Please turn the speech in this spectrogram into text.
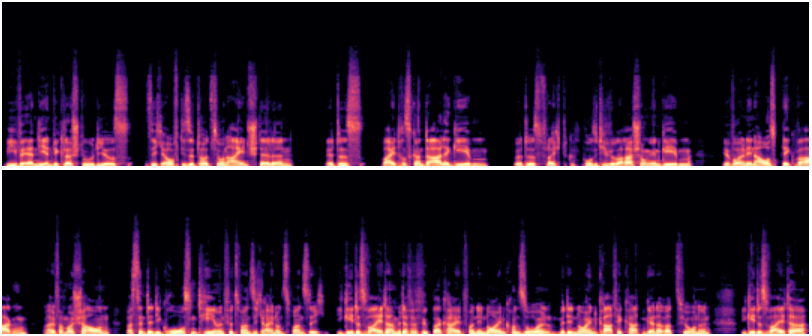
Wie werden die Entwicklerstudios sich auf die Situation einstellen? Wird es weitere Skandale geben? Wird es vielleicht positive Überraschungen geben? Wir wollen den Ausblick wagen und einfach mal schauen, was sind denn die großen Themen für 2021? Wie geht es weiter mit der Verfügbarkeit von den neuen Konsolen, mit den neuen Grafikkartengenerationen? Wie geht es weiter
